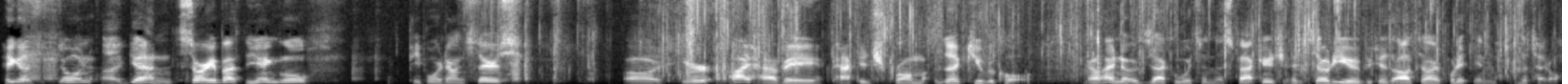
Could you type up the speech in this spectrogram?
Hey guys, it's Dylan again. Sorry about the angle. People are downstairs. Uh, here I have a package from the cubicle. Now I know exactly what's in this package, and so do you because odds are I put it in the title.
